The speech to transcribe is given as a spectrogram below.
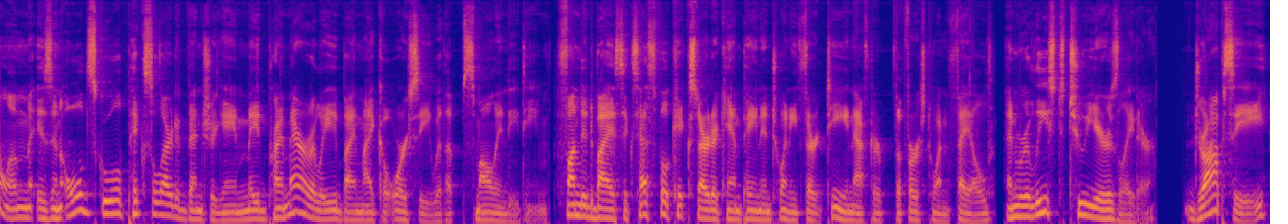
Alum is an old school pixel art adventure game made primarily by Micah Orsi with a small indie team, funded by a successful Kickstarter campaign in 2013 after the first one failed, and released two years later. Dropsy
